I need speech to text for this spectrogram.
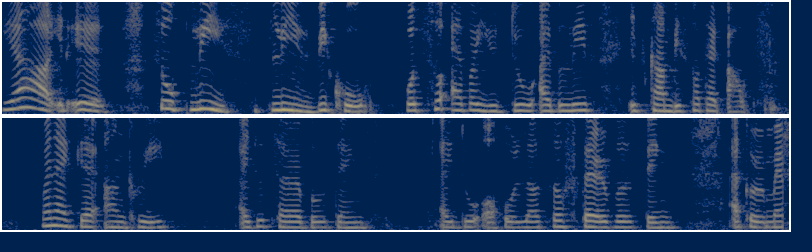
Yeah, it is. So please, please be cool whatsoever you do i believe it can be sorted out. When i get angry i do terrible things. I do a whole lot of terrible things. I can remember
